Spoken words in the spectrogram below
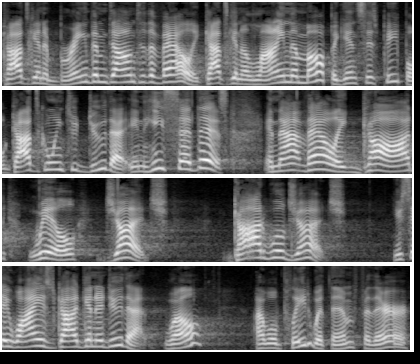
God's going to bring them down to the valley. God's going to line them up against his people. God's going to do that. And he said this in that valley, God will judge. God will judge. You say, why is God going to do that? Well, I will plead with them for their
